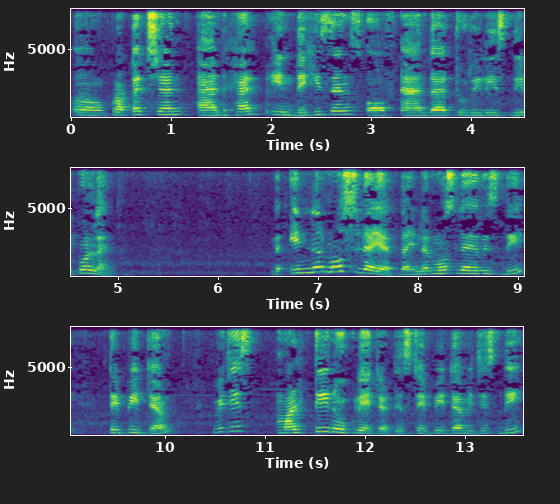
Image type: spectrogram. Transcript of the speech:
uh, protection and help in dehiscence of anther to release the pollen. The innermost layer, the innermost layer is the tapetum which is multinucleated. This tapetum which is the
